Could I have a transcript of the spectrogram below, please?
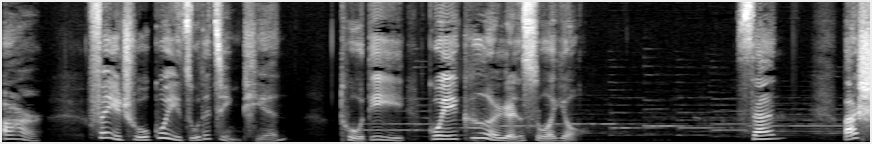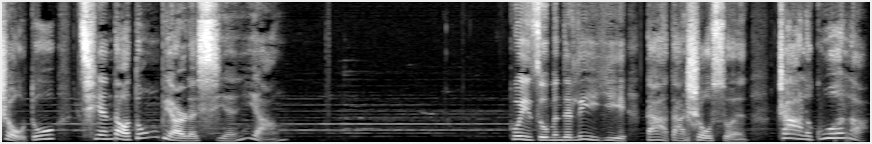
二、废除贵族的井田，土地归个人所有；三。把首都迁到东边的咸阳，贵族们的利益大大受损，炸了锅了，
